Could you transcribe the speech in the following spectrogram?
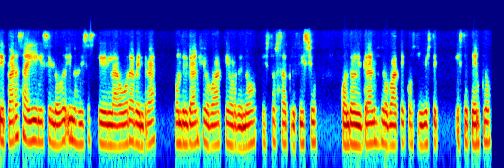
te paras ahí en ese lodo y nos dices que la hora vendrá cuando el gran Jehová que ordenó estos sacrificios, cuando el gran Jehová que construyó este, este templo,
